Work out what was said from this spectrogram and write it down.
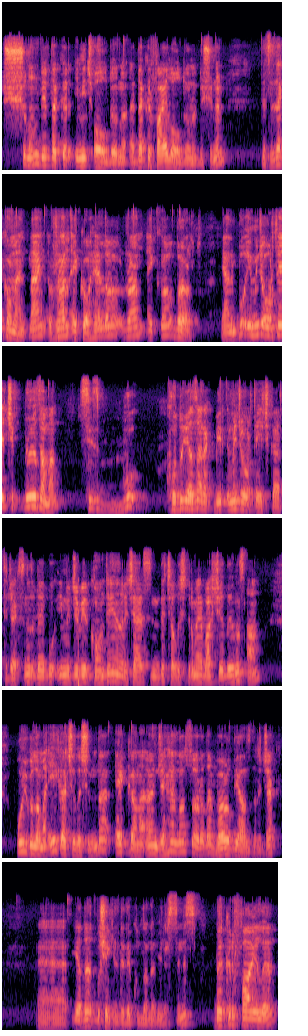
şunun bir Docker image olduğunu, e, Docker file olduğunu düşünün. A command line. Run echo hello, run echo world. Yani bu image ortaya çıktığı zaman siz bu kodu yazarak bir image ortaya çıkartacaksınız ve bu image'i bir konteyner içerisinde çalıştırmaya başladığınız an uygulama ilk açılışında ekrana önce hello sonra da world yazdıracak. Ee, ya da bu şekilde de kullanabilirsiniz. Docker file'ı,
